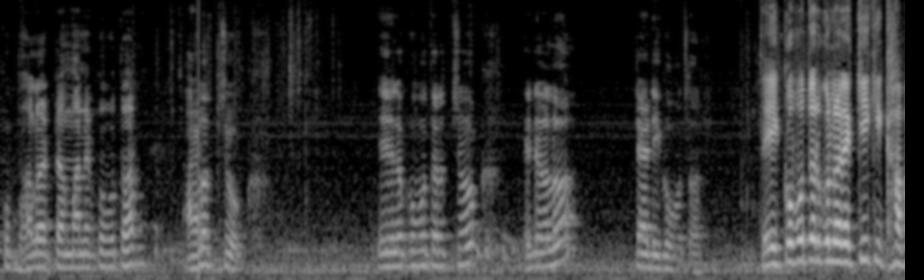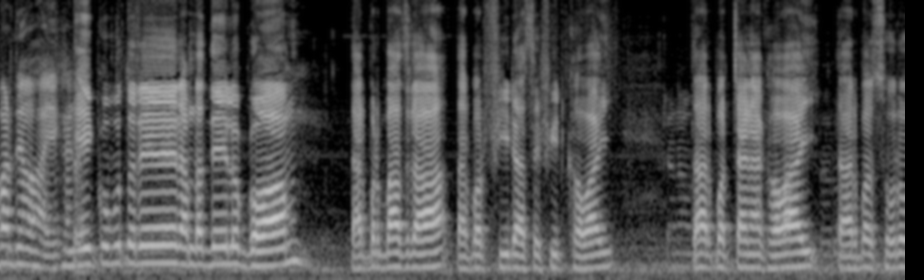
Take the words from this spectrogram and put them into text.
খুব ভালো একটা মানের কবুতর। আর হলো চোখ। এই হলো কবুতরের চোখ। এটা হলো ট্যাডি কবুতর। তো এই কবুতরগুলোরে কি কি খাবার দেওয়া হয় এখানে? এই কবুতরের আমরা দিই হলো গম তারপর বাজরা তারপর ফিড আছে ফিড খাওয়াই। তারপর চায়না খাওয়াই তারপর সরো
